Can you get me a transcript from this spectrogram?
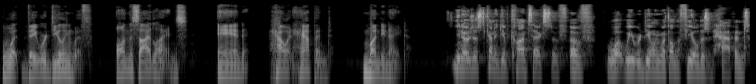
what they were dealing with on the sidelines and how it happened Monday night you know, just to kind of give context of, of what we were dealing with on the field as it happened.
